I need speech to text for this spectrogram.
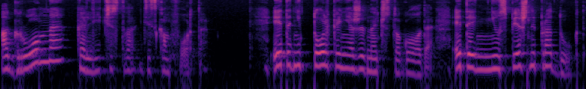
огромное количество дискомфорта. И это не только неожиданное чувство голода, это неуспешный продукт,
